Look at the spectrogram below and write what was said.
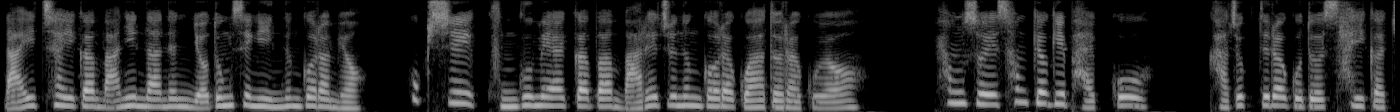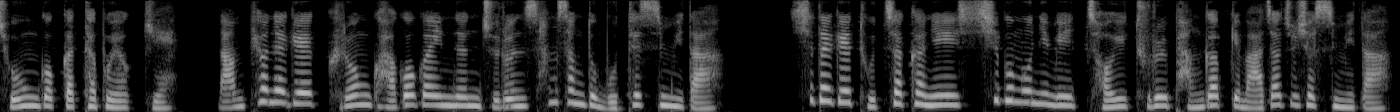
나이 차이가 많이 나는 여동생이 있는 거라며 혹시 궁금해할까봐 말해주는 거라고 하더라고요. 평소에 성격이 밝고 가족들하고도 사이가 좋은 것 같아 보였기에 남편에게 그런 과거가 있는 줄은 상상도 못했습니다. 시댁에 도착하니 시부모님이 저희 둘을 반갑게 맞아주셨습니다.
